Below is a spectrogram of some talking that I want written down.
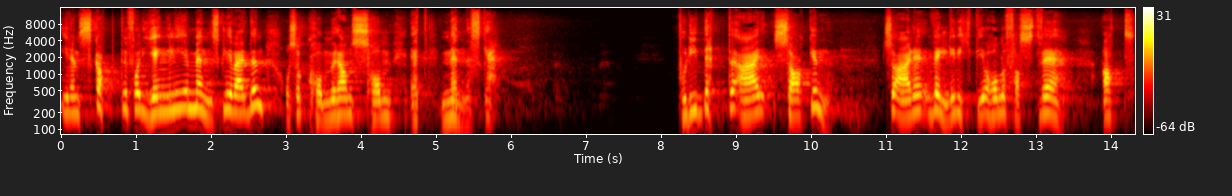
i den skapte, forgjengelige, menneskelige verden, og så kommer han som et menneske. Fordi dette er saken, så er det veldig viktig å holde fast ved at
